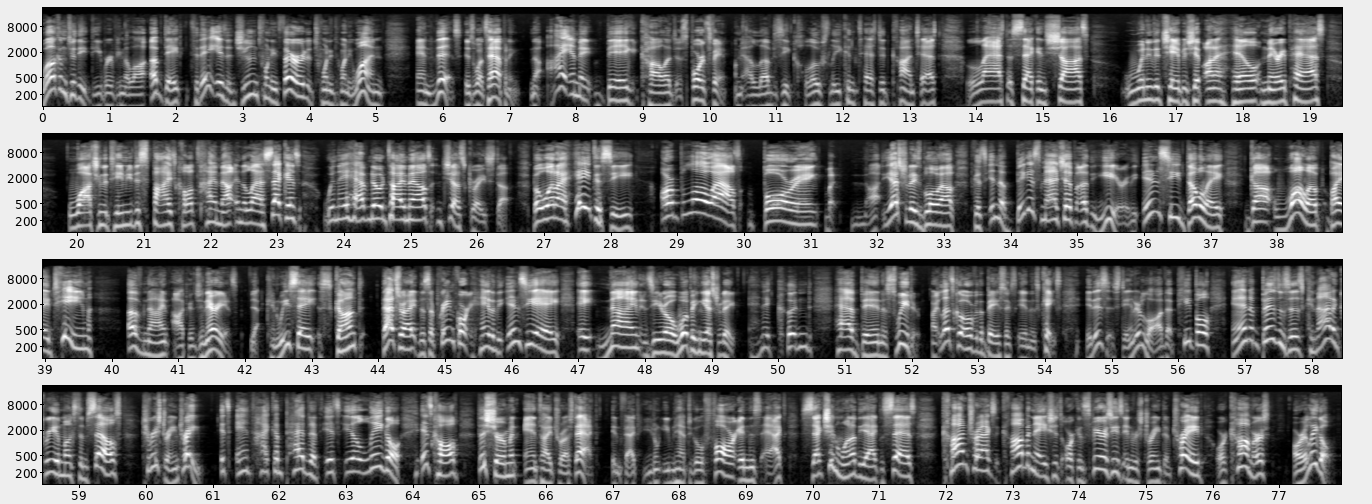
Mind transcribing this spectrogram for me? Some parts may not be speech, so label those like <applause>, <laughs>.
Welcome to the Debriefing the Law update. Today is June 23rd, 2021, and this is what's happening. Now, I am a big college sports fan. I mean, I love to see closely contested contests, last second shots, winning the championship on a Hail Mary pass, watching the team you despise call a timeout in the last seconds when they have no timeouts. Just great stuff. But what I hate to see are blowouts. Boring, but not yesterday's blowout because in the biggest matchup of the year, the NCAA got walloped by a team of nine octogenarians. Yeah, can we say skunked? That's right, the Supreme Court handed the NCAA a 9 0 whooping yesterday and it couldn't have been sweeter. All right, let's go over the basics in this case. It is standard law that people and businesses cannot agree amongst themselves to restrain trade. It's anti competitive, it's illegal. It's called the Sherman Antitrust Act. In fact, you don't even have to go far in this act. Section 1 of the act says contracts, combinations, or conspiracies in restraint of trade or commerce are illegal.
